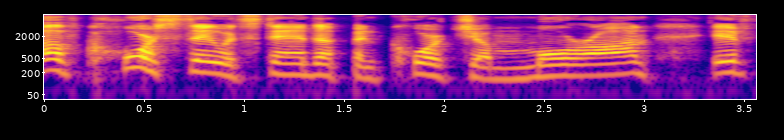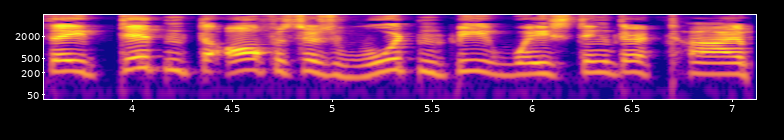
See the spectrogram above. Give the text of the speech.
Of course they would stand up in court, you moron. If they didn't, the officers wouldn't be wasting their time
